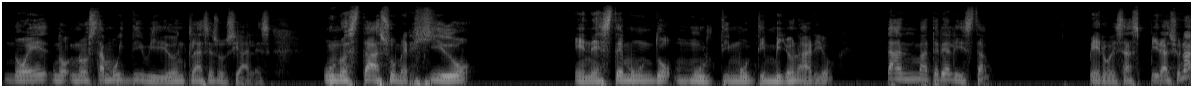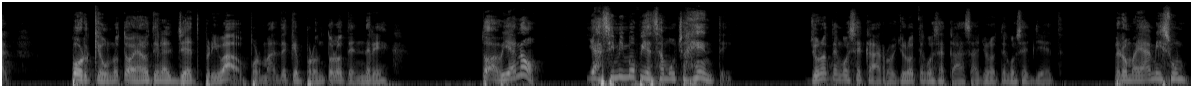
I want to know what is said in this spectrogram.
no, es, no, no está muy dividido en clases sociales, uno está sumergido en este mundo multi, multimillonario, tan materialista, pero es aspiracional. Porque uno todavía no tiene el jet privado, por más de que pronto lo tendré, todavía no. Y así mismo piensa mucha gente. Yo no tengo ese carro, yo no tengo esa casa, yo no tengo ese jet, pero Miami es un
